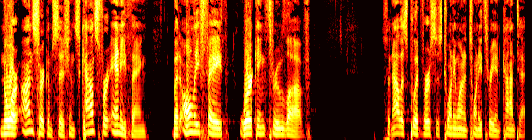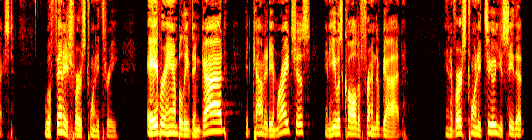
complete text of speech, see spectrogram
nor uncircumcision counts for anything, but only faith working through love. So now let's put verses 21 and 23 in context. We'll finish verse 23. Abraham believed in God, it counted him righteous, and he was called a friend of God. And in verse 22, you see that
